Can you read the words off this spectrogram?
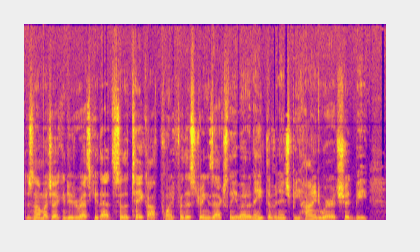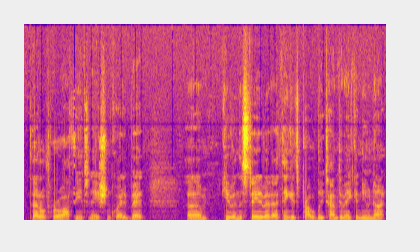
there's not much I can do to rescue that. So the takeoff point for this string is actually about an eighth of an inch behind where it should be. That'll throw off the intonation quite a bit. Um, given the state of it, I think it's probably time to make a new nut.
